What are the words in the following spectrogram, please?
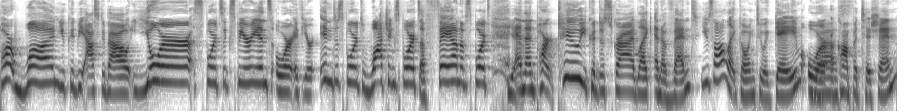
part one, you could be asked about your sports experience, or if you're into sports, watching sports, a fan of sports. Yeah. And then part two, you could describe like an event you saw, like going to a game or a competition.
